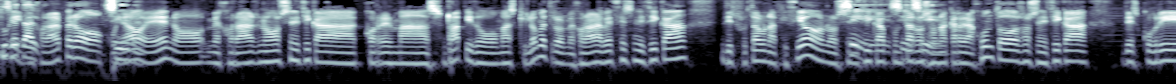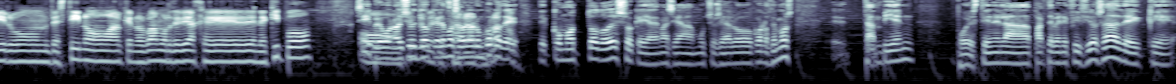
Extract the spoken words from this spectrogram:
¿Tú Sí, qué tal? Mejorar, pero cuidado, eh, no mejorar no significa correr más rápido o más kilómetros. Mejorar a veces significa disfrutar una afición, o significa sí, apuntarnos a una carrera juntos, o significa descubrir un destino al que nos vamos de viaje en equipo. Sí, pero bueno, eso queremos hablar un poco de cómo todo eso, que además ya muchos ya lo conocemos, eh, también pues tiene la parte beneficiosa de que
